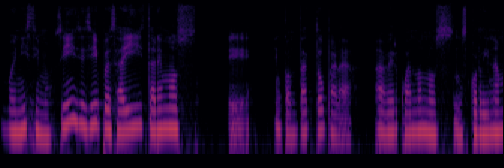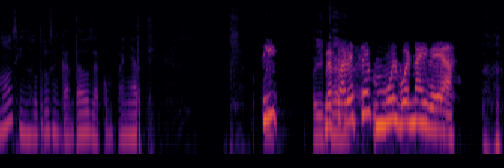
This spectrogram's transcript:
Buenísimo, sí, sí, sí, pues ahí estaremos eh, en contacto para a ver cuándo nos, nos coordinamos y nosotros encantados de acompañarte. Sí, me parece muy buena idea.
